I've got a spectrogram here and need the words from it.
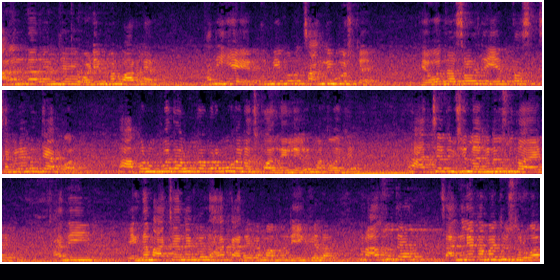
आनंददारांचे वडील पण वारल्यात आणि हे तुम्ही बरोबर चांगली गोष्ट आहे. ठेवत असेल तर येत असेल सगळ्यांना द्या कॉल आपण उपतालुका प्रमुखांनाच कॉल दिलेले महत्त्वाचे आजच्या दिवशी लग्नसुद्धा आहेत आणि एकदम अचानकच हा कार्यक्रम आपण हे केला. पण असू द्या चांगल्या कामाची सुरुवात.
